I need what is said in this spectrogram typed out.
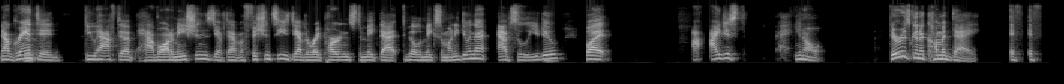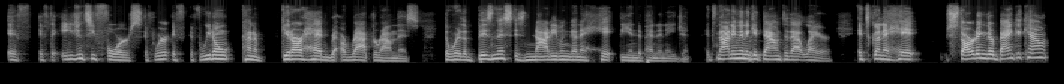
Now, granted, yeah. do you have to have automations? Do you have to have efficiencies? Do you have the right partners to make that to be able to make some money doing that? Absolutely, you do. But I, I just, you know, there is gonna come a day if if if if the agency force if we're if if we don't kind of get our head uh, wrapped around this that where the business is not even going to hit the independent agent it's not even going to get down to that layer it's going to hit starting their bank account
